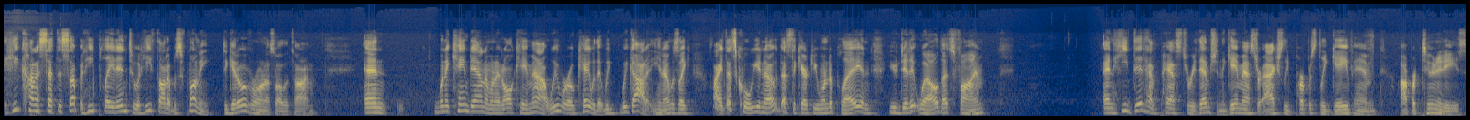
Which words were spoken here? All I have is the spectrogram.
he kind of set this up and he played into it. He thought it was funny to get over on us all the time. And when it came down and when it all came out, we were okay with it. We we got it. You know, it was like, all right, that's cool. You know, that's the character you wanted to play, and you did it well. That's fine. And he did have paths to redemption. The game master actually purposely gave him opportunities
